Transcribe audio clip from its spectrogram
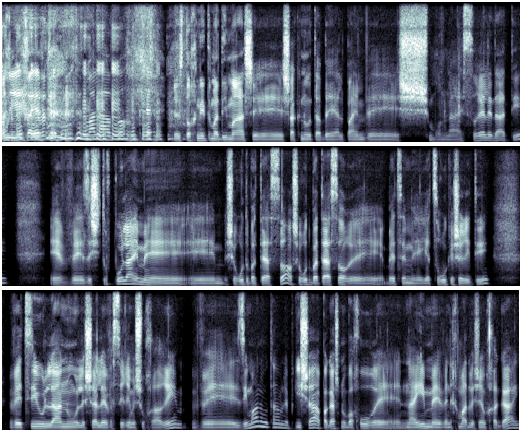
אני חייבת לדעת מה לעבור. כן. יש תוכנית מדהימה שהשקנו אותה ב-2018 לדעתי. אה, וזה שיתוף פעולה עם אה, אה, שירות בתי הסוהר. שירות בתי הסוהר בעצם יצרו קשר איתי, והציעו לנו לשלב אסירים משוחררים, וזימנו אותם לפגישה. פגשנו בחור נעים ונחמד בשם חגי,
